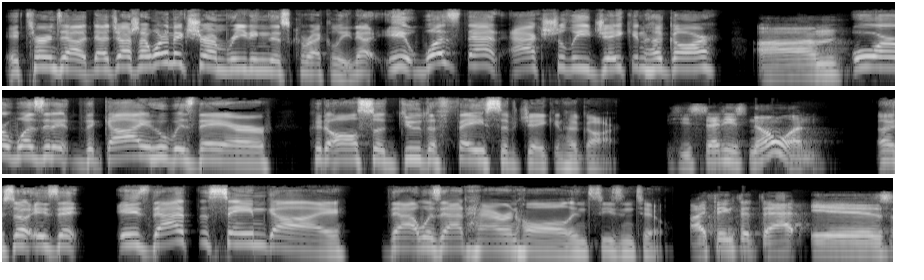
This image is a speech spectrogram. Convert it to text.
it turns out now, Josh, I want to make sure I'm reading this correctly. Now, it was that actually Jaqen H'ghar, Um, or was it the guy who was there could also do the face of Jaqen H'ghar? he said he's no one. Uh, so is it is that the same guy that was at Harrenhal in season two? I think that that is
